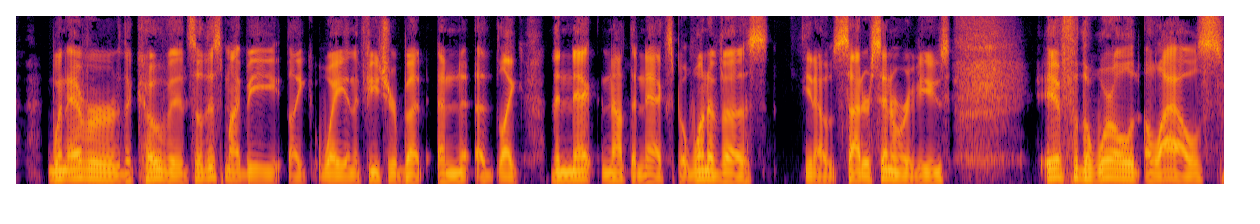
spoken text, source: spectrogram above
whenever the COVID, so this might be like way in the future, but an, uh, like the next not the next, but one of us, you know, cider cinema reviews, if the world allows,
